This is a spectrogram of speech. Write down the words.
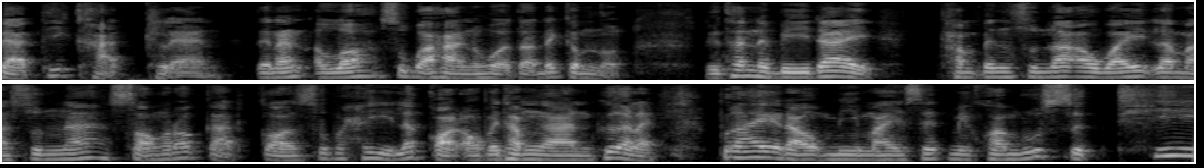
แบบที่ขาดแคลนดังนั้นอัลลอฮ์ซุบฮานะฮูวตะอาได้กำหนด หรือท่านนบีได้ทำเป็นซุนนะเอาไว้ละหมาดซุนนะสองรอกัดก่อนซุบฮีและก่อนออกไปทำงานเพื่ออะไร เพื่อให้เรามีไมเซ็ตมีความรู้สึกที่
